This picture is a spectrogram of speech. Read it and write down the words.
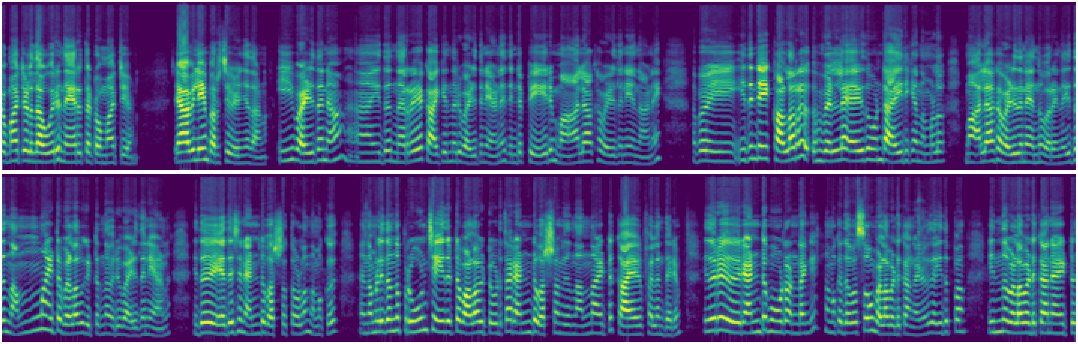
ടൊമാറ്റോകൾ ഇതാ ഒരു നേരത്തെ ടൊമാറ്റോയാണ് രാവിലെയും പറിച്ചു കഴിഞ്ഞതാണ്. ഈ വഴുതന ഇത് നിറയെ കായ്ക്കുന്ന ഒരു വഴുതനയാണ്. ഇതിന്റെ പേര് മാലാഖ വഴുതന എന്നാണ്. അപ്പോൾ ഈ ഇതിന്റെ ഈ കളറ് വെള്ള ആയതുകൊണ്ടായിരിക്കാം നമ്മൾ മാലാഖ വഴുതന എന്ന് പറയുന്നത്. ഇത് നന്നായിട്ട് വിളവ് കിട്ടുന്ന ഒരു വഴുതനയാണ്. ഇത് ഏകദേശം രണ്ട് വർഷത്തോളം നമുക്ക് നമ്മളിതൊന്ന് പ്രൂൺ ചെയ്തിട്ട് വളം ഇട്ട് കൊടുത്താൽ രണ്ട് വർഷം ഇത് നന്നായിട്ട് കായഫലം തരും. ഇതൊരു രണ്ട് മൂടുണ്ടെങ്കിൽ നമുക്ക് ദിവസവും വിളവെടുക്കാൻ കഴിയും. ഇതിപ്പം ഇന്ന് വിളവെടുക്കാനായിട്ട്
